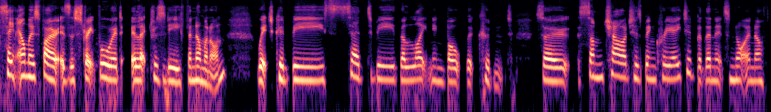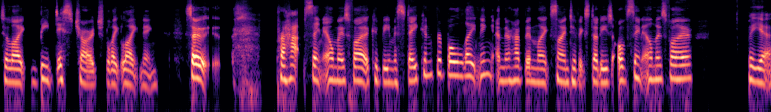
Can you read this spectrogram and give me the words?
St. Elmo's fire is a straightforward electricity phenomenon, which could be said to be the lightning bolt that couldn't. So some charge has been created, but then it's not enough to like be discharged like lightning. So perhaps St. Elmo's fire could be mistaken for ball lightning, and there have been like scientific studies of St. Elmo's fire but yeah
